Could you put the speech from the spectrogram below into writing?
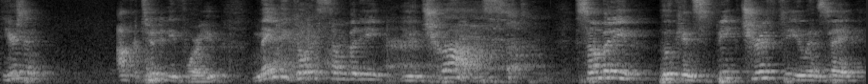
here's an opportunity for you. Maybe go to somebody you trust, somebody who can speak truth to you and say,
